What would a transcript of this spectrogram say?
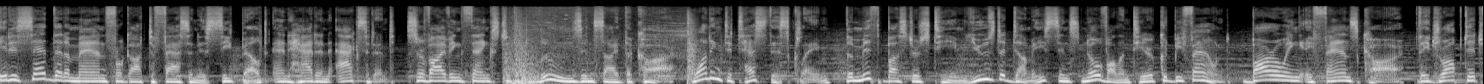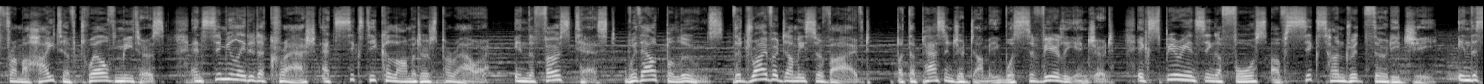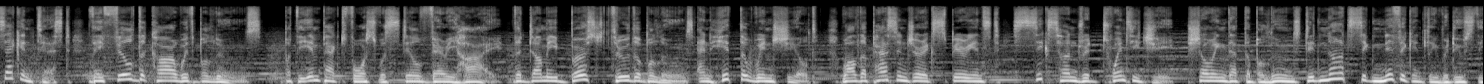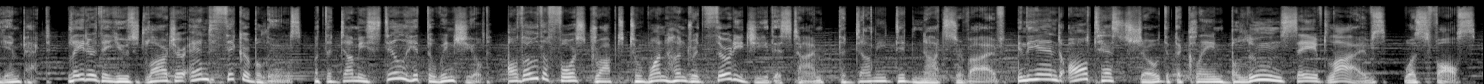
It is said that a man forgot to fasten his seatbelt and had an accident, surviving thanks to the balloons inside the car. Wanting to test this claim, the Mythbusters team used a dummy since no volunteer could be found. Borrowing a fan's car, they dropped it from a height of 12 meters and simulated a crash at 60 kilometers per hour. In the first test, without balloons, the driver dummy survived, but the passenger dummy was severely injured, experiencing a force of 630 G. In the second test, they filled the car with balloons, but the impact force was still very high. The dummy burst through the balloons and hit the windshield, while the passenger experienced 620 G, showing that the balloons did not significantly reduce the impact. Later, they used larger and thicker balloons, but the dummy still hit the windshield. Although the force dropped to 130 G this time, the dummy did not survive. In the end, all tests showed that the claim balloons saved lives was false.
